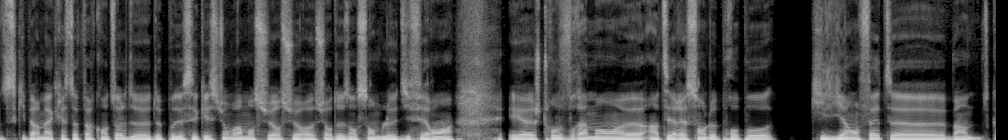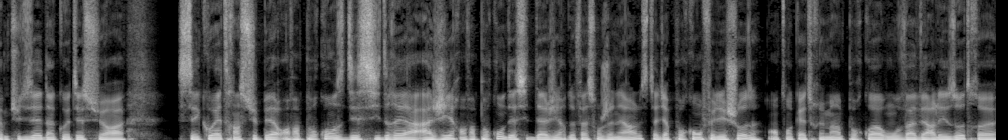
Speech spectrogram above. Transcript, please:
ce qui permet à Christopher Cantwell de, de poser ces questions vraiment sur sur sur deux ensembles différents. Et euh, je trouve vraiment euh, intéressant le propos qu'il y a en fait ben comme tu disais d'un côté sur c'est quoi être un super enfin pourquoi on se déciderait à agir enfin pourquoi on décide d'agir de façon générale c'est-à-dire pourquoi on fait les choses en tant qu'être humain pourquoi on va vers les autres euh,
